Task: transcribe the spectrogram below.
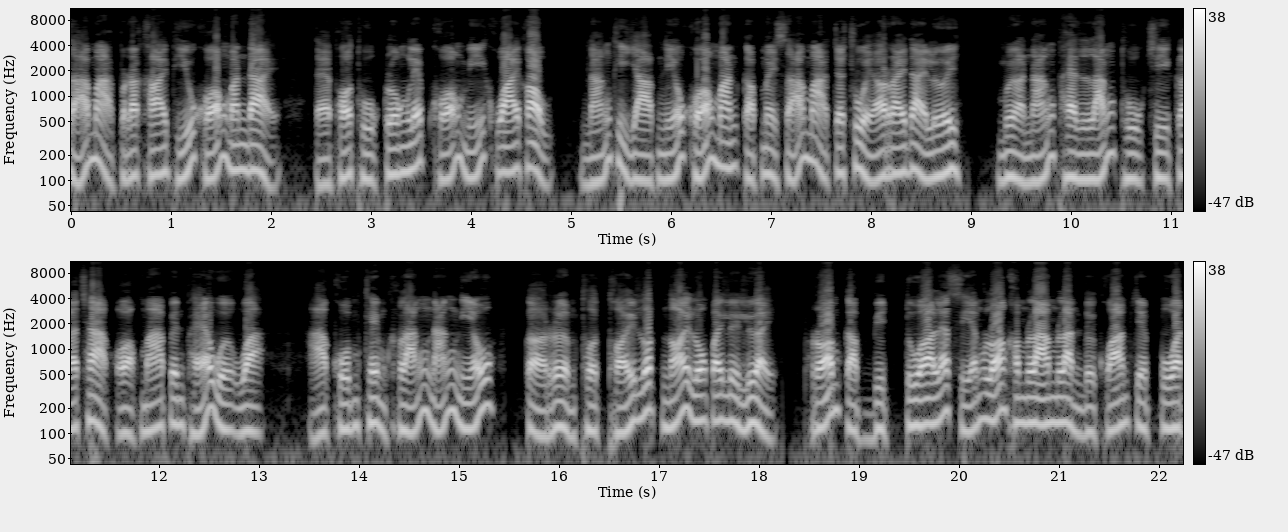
สามารถประคายผิวของมันได้ แต่พอถูกกรงเล็บของหมีควายเข้า หนังที่หยาบเหนียวของมันกับไม่สามารถจะช่วยอะไรได้เลย เมื่อหนังแผ่นหลังถูกฉีกกระชากออกมาเป็นแผลเวอะวะ อาคมเข้มขลังหนังเหนียว ก็เริ่มถดถอยลดน้อยลงไปเรื่อยๆ พร้อมกับบิดตัวและเสียงร้องคำรามลั่นด้วยความเจ็บปวด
